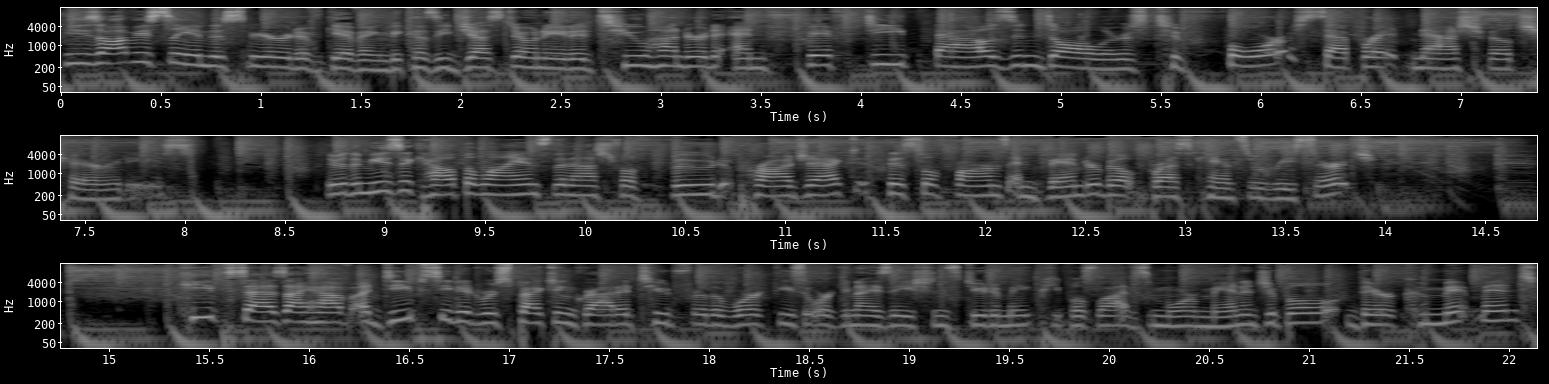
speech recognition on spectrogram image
He's obviously in the spirit of giving because he just donated $250,000 to four separate Nashville charities. They're the Music Health Alliance, the Nashville Food Project, Thistle Farms, and Vanderbilt Breast Cancer Research. Keith says, I have a deep seated respect and gratitude for the work these organizations do to make people's lives more manageable. Their commitment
